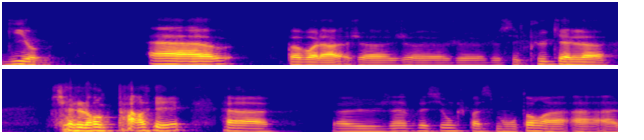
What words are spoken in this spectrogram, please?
Guillaume. Euh, bah voilà, je, je, je, je sais plus quelle, quelle langue parler. Euh, euh, j'ai l'impression que je passe mon temps à,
